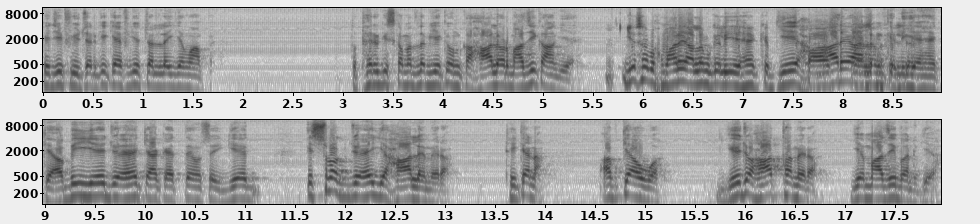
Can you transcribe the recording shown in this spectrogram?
कि जी फ्यूचर की कैफियत चल रही है वहाँ पे तो फिर इसका मतलब ये कि उनका हाल और माजी कहाँ गया है? ये सब हमारे आलम के लिए है कि ये हमारे आलम के लिए। है कि अभी ये जो है क्या कहते हैं उसे ये इस वक्त जो है ये हाल है मेरा, ठीक है ना? अब क्या हुआ? ये जो हाथ था मेरा, ये माजी बन गया।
